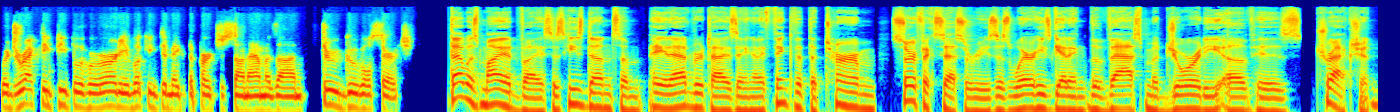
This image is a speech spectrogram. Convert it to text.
We're directing people who are already looking to make the purchase on Amazon through Google search. That was my advice is he's done some paid advertising and I think that the term surf accessories is where he's getting the vast majority of his traction.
